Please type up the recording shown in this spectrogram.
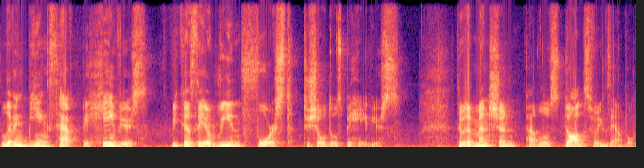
living beings have behaviors because they are reinforced to show those behaviors. They would have mentioned Pavlov's dogs, for example.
